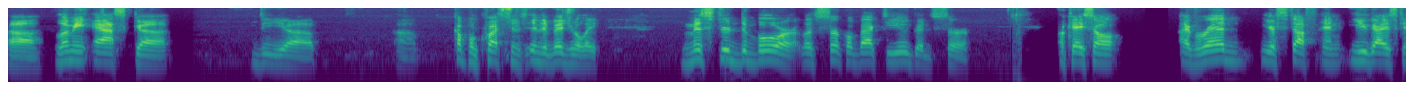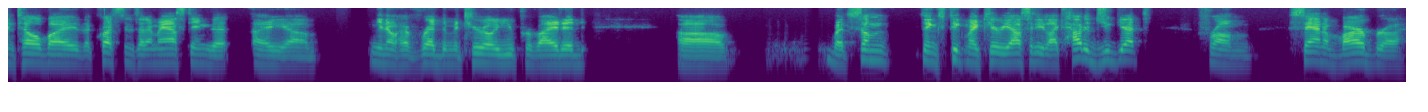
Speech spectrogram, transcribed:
Uh, let me ask uh, the uh, uh, couple questions individually. Mr. DeBoer, let's circle back to you, good sir. Okay, so I've read your stuff and you guys can tell by the questions that I'm asking that I, um, you know, have read the material you provided. Uh, But some things pique my curiosity, like how did you get from Santa Barbara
